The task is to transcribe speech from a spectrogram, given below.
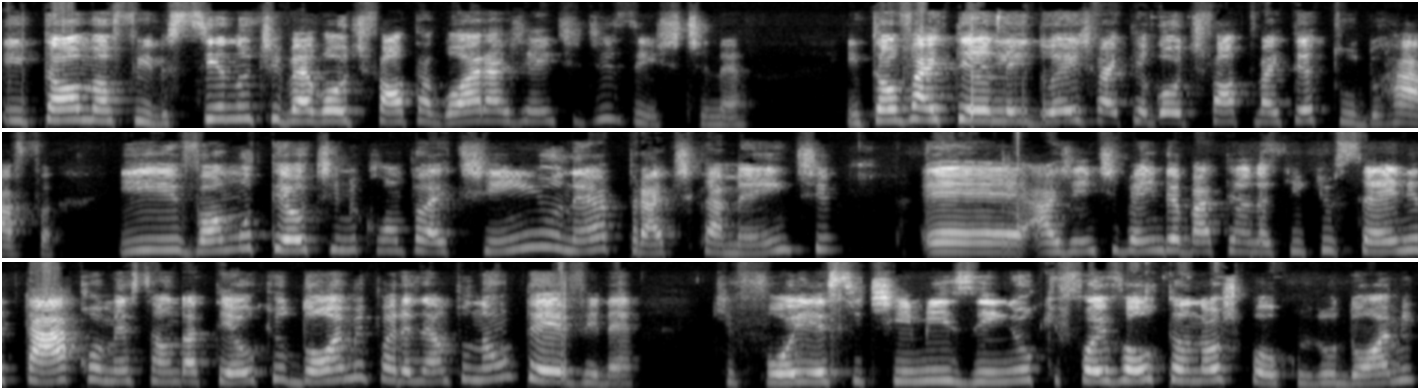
Então, meu filho, se não tiver gol de falta agora, a gente desiste, né? Então vai ter lei do ex, vai ter gol de falta, vai ter tudo, Rafa. E vamos ter o time completinho, né? Praticamente. É, a gente vem debatendo aqui que o CN tá começando a ter o que o Domi, por exemplo, não teve, né? Que foi esse timezinho que foi voltando aos poucos. O Domi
